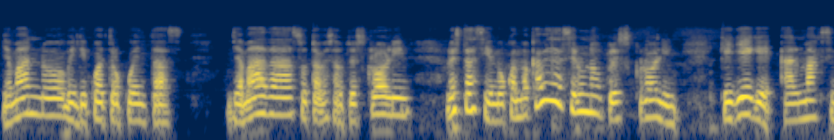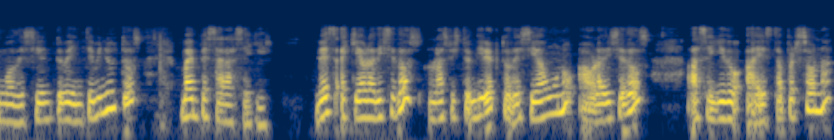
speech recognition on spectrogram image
Llamando. 24 cuentas llamadas. Otra vez auto scrolling. Lo está haciendo. Cuando acabe de hacer un auto scrolling que llegue al máximo de 120 minutos, va a empezar a seguir. ¿Ves? Aquí ahora dice 2, lo has visto en directo, decía 1, ahora dice 2. Ha seguido a esta persona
